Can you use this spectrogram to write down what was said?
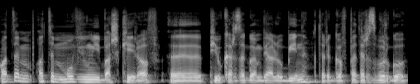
o tym, o tym mówił mi Baszkirow, e, piłkarz Zagłębia Lubin, którego w Petersburgu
